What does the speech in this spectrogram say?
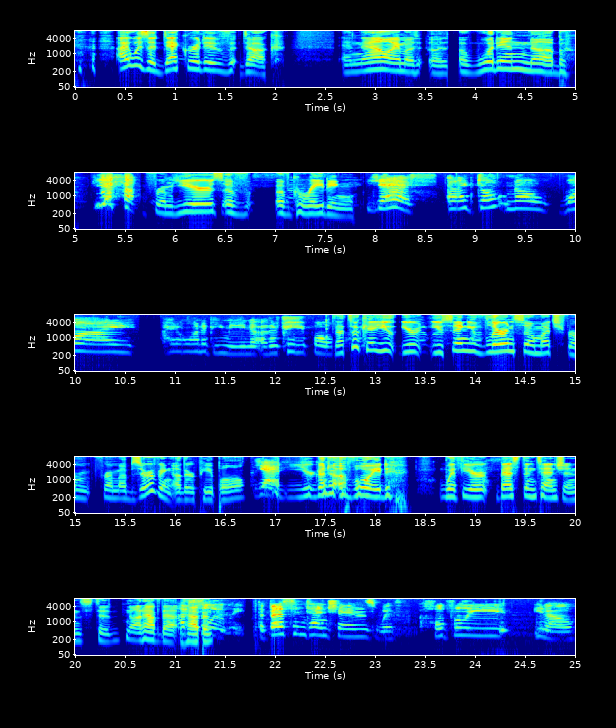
i was a decorative duck and now i'm a, a, a wooden nub Yeah. from years of of grading Yes, and I don't know why. I don't want to be mean to other people. That's okay. You you're you saying you've learned so much from from observing other people. Yes. You're gonna avoid with your best intentions to not have that happen. Absolutely. The best intentions with hopefully, you know,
